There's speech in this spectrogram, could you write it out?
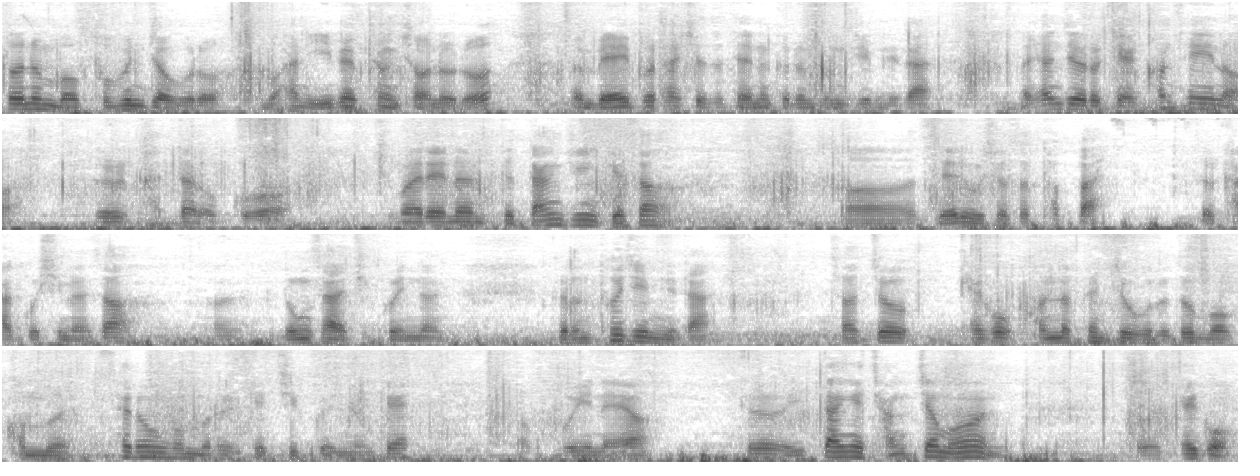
또는 뭐 부분적으로 뭐 한 200평 전후로 매입을 하셔도 되는 그런 농지입니다. 어, 현재 이렇게 컨테이너를 갖다 놓고 주말에는 그 땅 주인께서 어, 내려오셔서 텃밭을 가꾸시면서 어, 농사 짓고 있는 그런 토지입니다. 저쪽 계곡 건너편 쪽으로도 뭐 건물, 새로운 건물을 이렇게 짓고 있는 게 어, 보이네요. 그 이 땅의 장점은 그 계곡,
